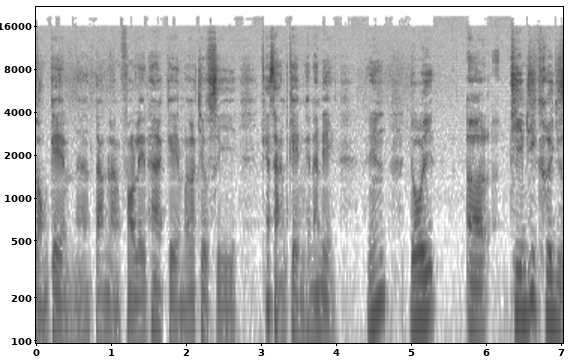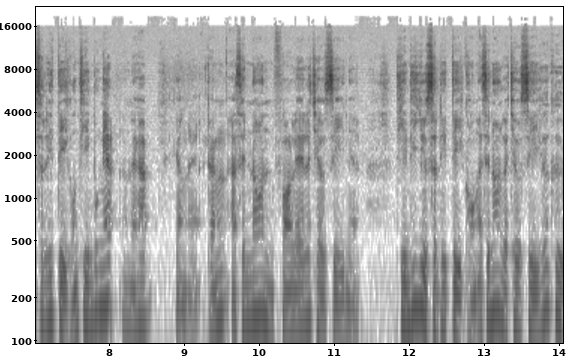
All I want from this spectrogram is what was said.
12 เกมนะตามหลังฟอร์เรสต์5เกม แล้วก็เชลซีแค่ 3 เกมแค่นั้นเองนั้นโดยทีมที่เคยหยุดสถิติของทีมพวกนี้นะครับอย่างทั้งอาร์เซนอลฟอร์เรสต์และเชลซีเนี่ยทีมที่หยุดสถิติของอาร์เซนอลกับเชลซีก็คือ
